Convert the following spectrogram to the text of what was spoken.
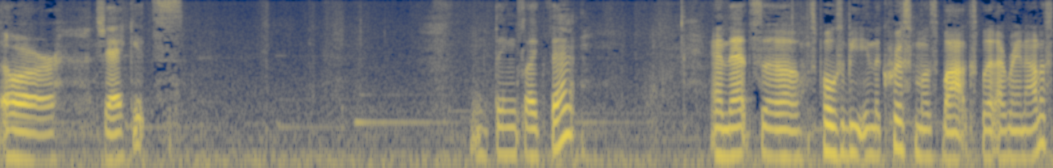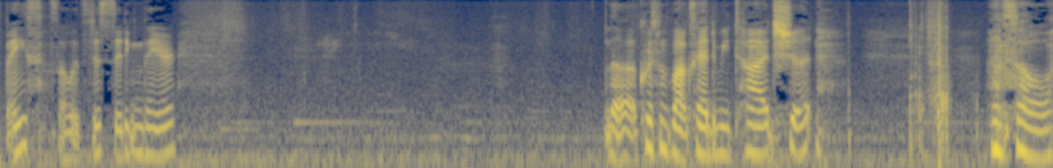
are jackets and things like that. And that's uh, supposed to be in the Christmas box, but I ran out of space, so it's just sitting there. The Christmas box had to be tied shut. And so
